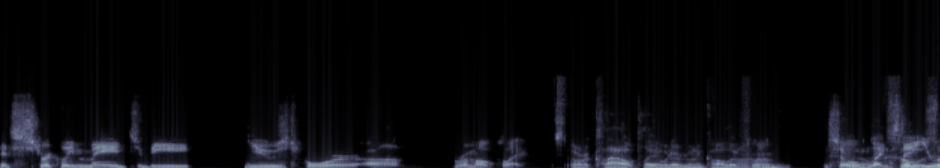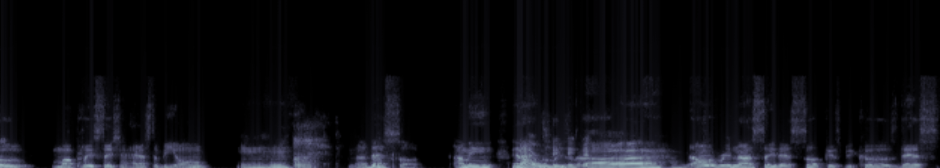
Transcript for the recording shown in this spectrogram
It's strictly made to be used for um, remote play. Or a cloud play or whatever you want to call it. Uh-huh. For So, Yeah. like, So say you so my PlayStation has to be on. Mhm. Uh, that suck. I mean, and the only reason I, Uh, the only reason I say that suck is because that's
